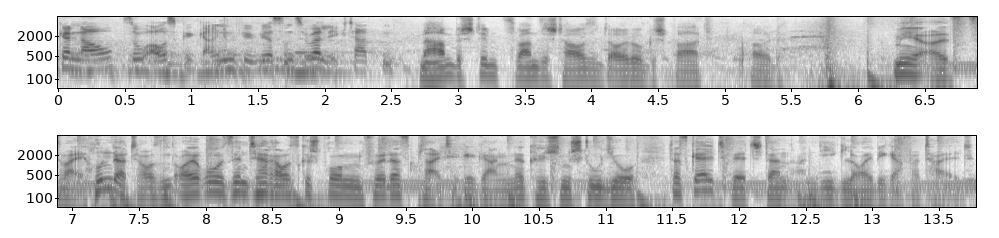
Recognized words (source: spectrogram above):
genau so ausgegangen, wie wir es uns überlegt hatten. Wir haben bestimmt 20.000 Euro gespart heute. Mehr als 200.000 Euro sind herausgesprungen für das pleitegegangene Küchenstudio. Das Geld wird dann an die Gläubiger verteilt.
